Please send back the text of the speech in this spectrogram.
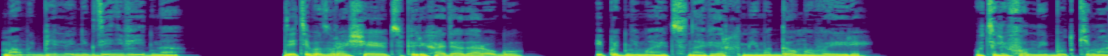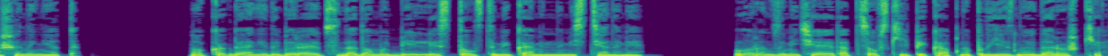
Мамы Билли нигде не видно. Дети возвращаются, переходя дорогу, и поднимается наверх мимо дома Вейри. У телефонной будки машины нет. Но когда они добираются до дома Билли с толстыми каменными стенами, Лорен замечает отцовский пикап на подъездной дорожке.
